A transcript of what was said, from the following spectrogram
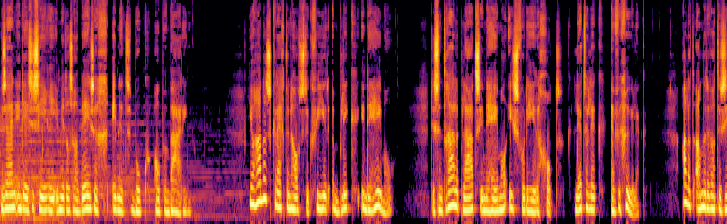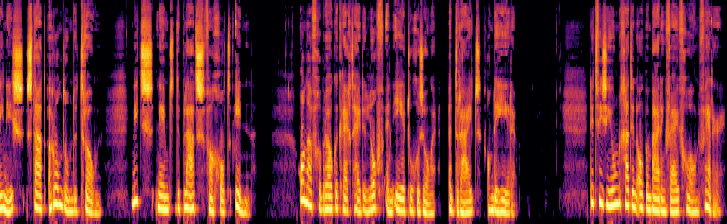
We zijn in deze serie inmiddels al bezig in het boek Openbaring. Johannes krijgt in hoofdstuk 4 een blik in de hemel. De centrale plaats in de hemel is voor de Heere God, letterlijk en figuurlijk. Al het andere wat te zien is, staat rondom de troon. Niets neemt de plaats van God in. Onafgebroken krijgt hij de lof en eer toegezongen. Het draait om de Heere. Dit visioen gaat in Openbaring 5 gewoon verder.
